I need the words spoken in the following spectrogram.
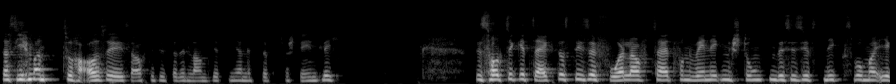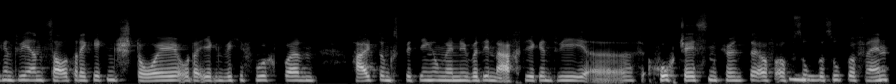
dass jemand zu Hause ist. Auch das ist bei den Landwirten ja nicht selbstverständlich das hat sich gezeigt, dass diese Vorlaufzeit von wenigen Stunden, das ist jetzt nichts, wo man irgendwie einen saudreckigen Steu oder irgendwelche furchtbaren Haltungsbedingungen über die Nacht irgendwie äh, hochjessen könnte auf, auf mhm. super, super fein.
